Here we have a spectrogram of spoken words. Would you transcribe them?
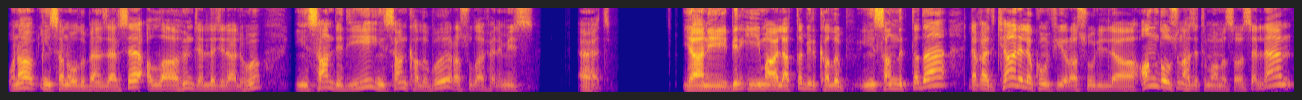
Ona insanoğlu benzerse Allah'ın Celle Celaluhu insan dediği insan kalıbı Resulullah Efendimiz. Evet. Yani bir imalatta bir kalıp, insanlıkta da لَقَدْ كَانَ لَكُمْ ف۪ي رَسُولِ اللّٰهِ Andolsun Hz. Muhammed sallallahu aleyhi ve sellem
